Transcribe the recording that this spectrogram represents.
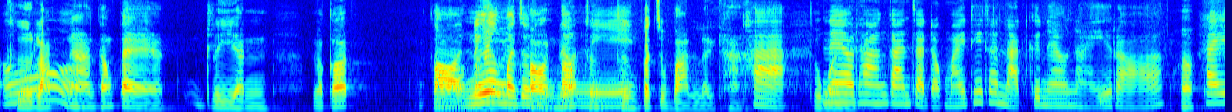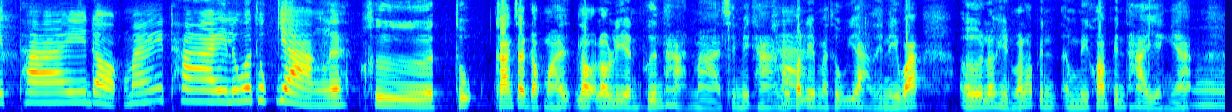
โอ้คือรับงานตั้งแต่เรียนแล้วก็ ต่อเนื่องมาจนถึงต่เนื่องตอนนี้ถึงปัจจุบันเลยค่ะค่ะทุกวันนี้แนวทางการจัดดอกไม้ที่ถนัดคือแนวไหนเหรอฮะไทยไทยดอกไม้ไทยหรือว่าทุกอย่างเลย คือทุกการจัดดอกไม้เราเราเรียนพื้นฐานมาใช่ไหมคะค่ะหนูก็เรียนมาทุกอย่างทีนี้ว่าเออเราเห็นว่าเราเป็นมีความเป็นไทยอย่างเงี้ยอืม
